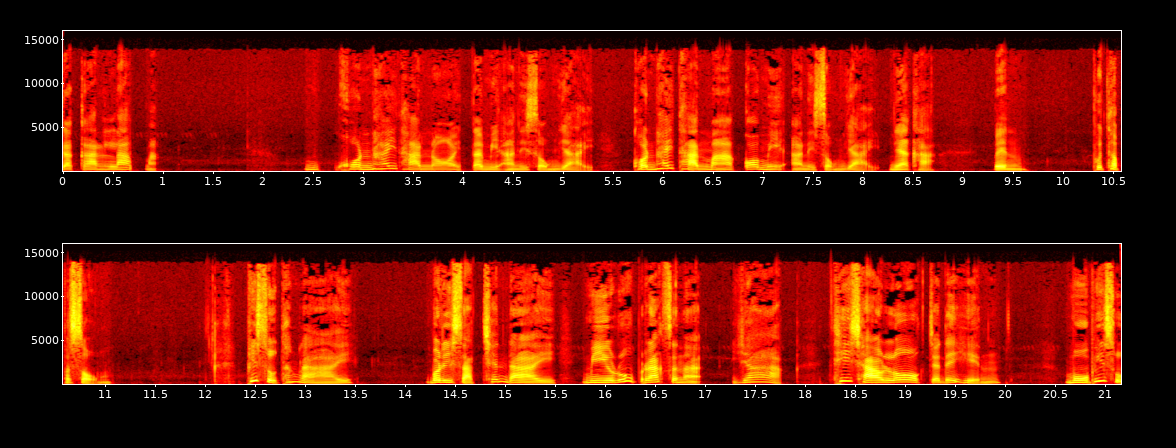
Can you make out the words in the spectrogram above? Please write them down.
กับการรับคนให้ทานน้อยแต่มีอานิสงส์ใหญ่ คนให้ทานมากก็มีอานิสงส์ใหญ่เนี่ยค่ะ เป็นพุทธประสงค์พิสุทั้งหลาย บริษัทเช่นใดมีรูปลักษณะยากที่ชาวโลกจะได้เห็น หมู่พิสุ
